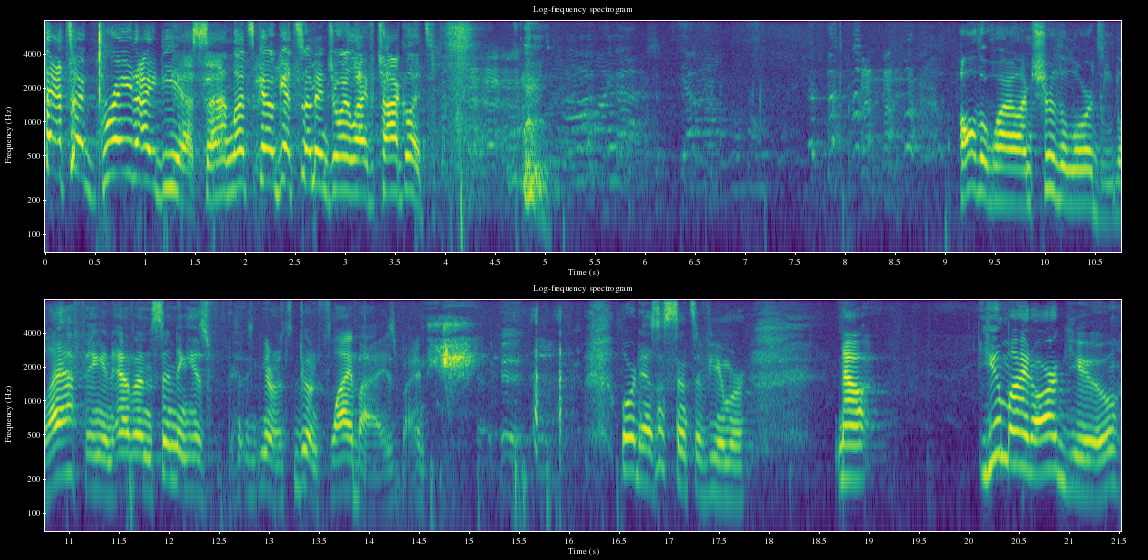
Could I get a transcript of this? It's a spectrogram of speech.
That's a great idea, son. Let's go get some Enjoy Life chocolates. All the while, I'm sure the Lord's laughing in heaven, sending his, you know, doing flybys by me. Lord has a sense of humor. Now, you might argue,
